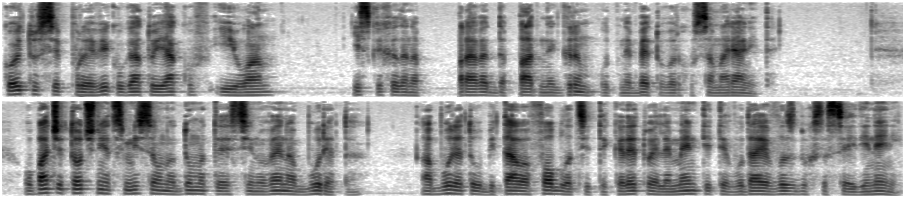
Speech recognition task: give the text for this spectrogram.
който се прояви, когато Яков и Йоанн искаха да направят да падне гръм от небето върху самаряните. Обаче точният смисъл на думата е синове на бурята, а бурята обитава в облаците, където елементите вода и въздух са съединени.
